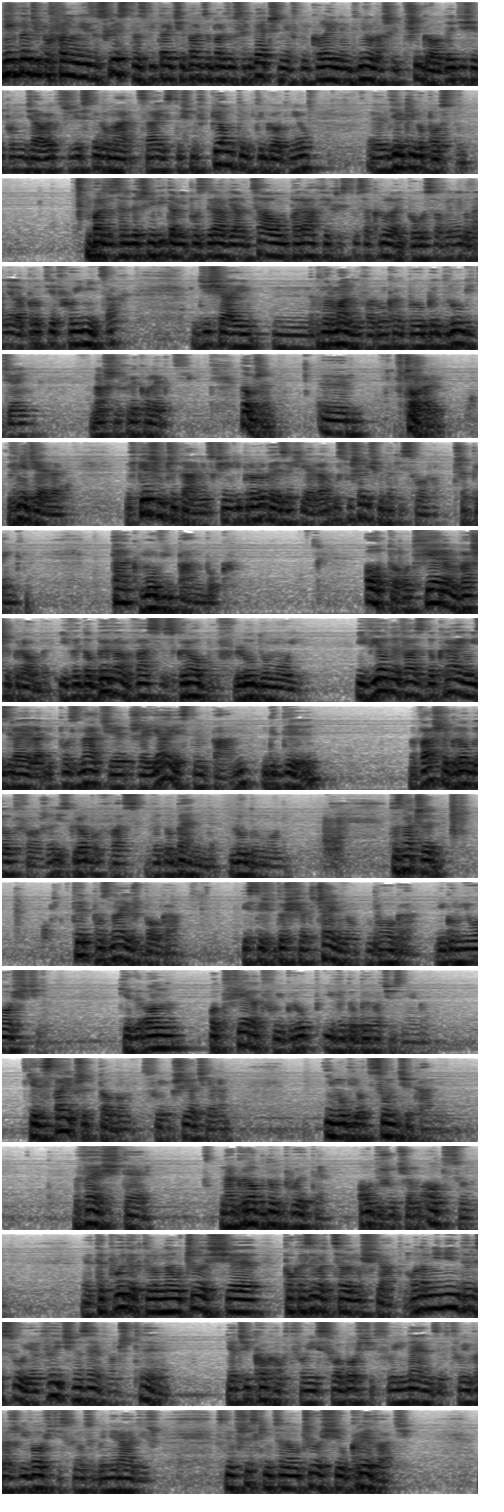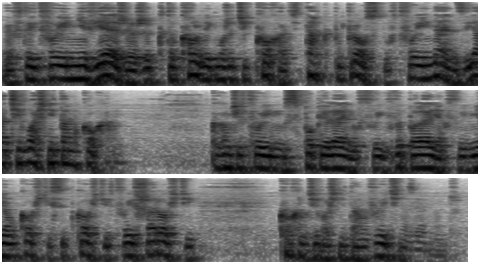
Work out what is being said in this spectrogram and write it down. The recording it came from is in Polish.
Niech będzie pochwalony Jezus Chrystus. Witajcie bardzo, bardzo serdecznie w tym kolejnym dniu naszej przygody. Dzisiaj poniedziałek, 30 marca. Jesteśmy w piątym tygodniu e, Wielkiego Postu. Bardzo serdecznie witam i pozdrawiam całą parafię Chrystusa Króla i błogosławionego Daniela Brotie w Chojnicach. Dzisiaj mm, w normalnych warunkach byłby drugi dzień naszych rekolekcji. Dobrze. y, Wczoraj, w niedzielę, w pierwszym czytaniu z księgi proroka Ezechiela usłyszeliśmy takie słowa, przepiękne. Tak mówi Pan Bóg. Oto otwieram wasze groby i wydobywam was z grobów, ludu mój, i wiodę was do kraju Izraela i poznacie, że ja jestem Pan, gdy wasze groby otworzę i z grobów was wydobędę, ludu mój. To znaczy, ty poznajesz Boga, jesteś w doświadczeniu Boga, Jego miłości, kiedy On otwiera twój grób i wydobywa cię z niego. Kiedy staje przed tobą, swoim przyjacielem, i mówi: Odsuńcie kamień. Weź tę nagrobną płytę, odrzuć ją, odsuń. Tę płytę, którą nauczyłeś się pokazywać całemu światu. Ona mnie nie interesuje. Wyjdź na zewnątrz, ty. Ja cię kocham w twojej słabości, w twojej nędzy, w twojej wrażliwości, z którą sobie nie radzisz. W tym wszystkim, co nauczyłeś się ukrywać. W tej twojej niewierze, że ktokolwiek może cię kochać. Tak, po prostu, w twojej nędzy. Ja cię właśnie tam kocham. Kocham Cię w Twoim spopieleniu, w Twoich wypaleniach, w Twojej miałkości, sypkości, w Twojej szarości. Kocham Cię właśnie tam, wyjdź na zewnątrz.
